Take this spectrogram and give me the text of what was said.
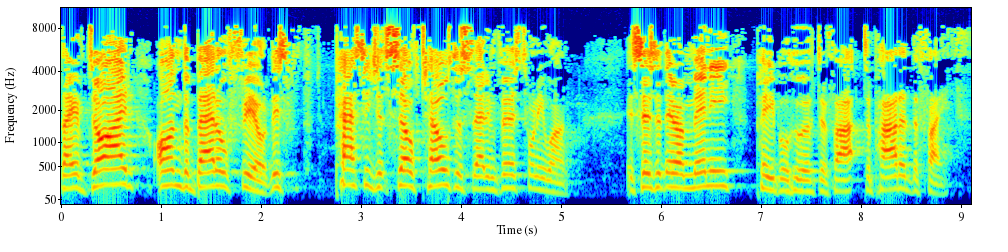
They have died on the battlefield. This passage itself tells us that in verse 21. It says that there are many people who have departed the faith.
